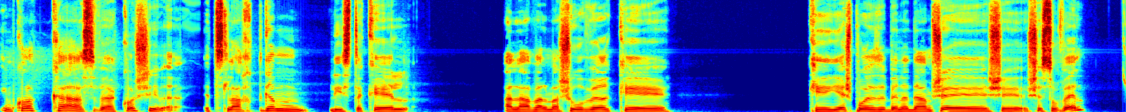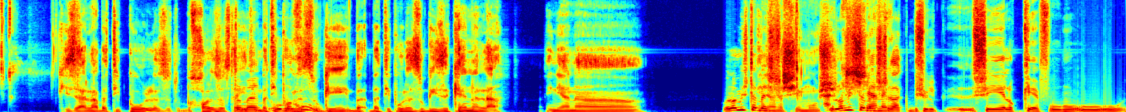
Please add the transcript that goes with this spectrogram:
עם כל הכעס והקושי, הצלחת גם להסתכל עליו, על מה שהוא עובר כ... כי יש פה איזה בן אדם ש... ש... שסובל? כי זה עלה בטיפול, אז בכל זאת, אומרת, הייתי הוא בטיפול. הזוגי, בטיפול הזוגי זה כן עלה, עניין, ה, הוא לא משתמש, עניין השימוש. הוא לא משתמש שהמ- רק בשביל שיהיה לו כיף, הוא, הוא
